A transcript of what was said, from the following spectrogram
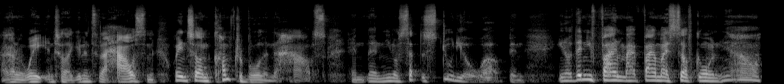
I gotta wait until I get into the house, and wait until I'm comfortable in the house, and then you know, set the studio up, and you know, then you find my find myself going, you know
